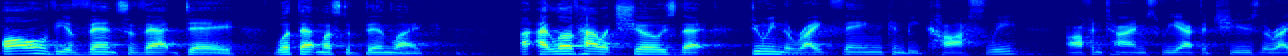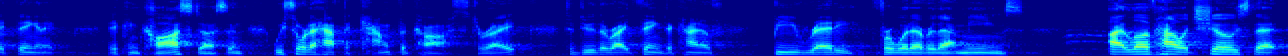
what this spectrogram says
All of the events of that day what that must have been like. I love how it shows that doing the right thing can be costly. Oftentimes, we have to choose the right thing, and it, it can cost us. And we sort of have to count the cost, right? To do the right thing, to kind of be ready for whatever that means. I love how it shows that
